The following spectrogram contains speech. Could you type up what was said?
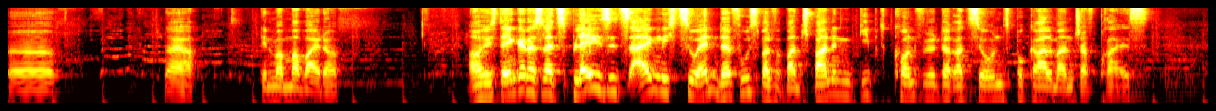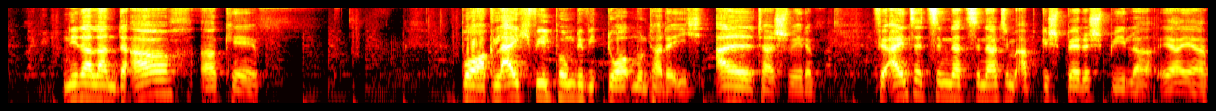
Äh, naja, gehen wir mal weiter. Aber ich denke, das Let's Play ist jetzt eigentlich zu Ende. Fußballverband Spanien gibt Konföderationspokalmannschaftspreis. Niederlande auch. Okay. Boah, gleich viel Punkte wie Dortmund hatte ich. Alter Schwede. Für Einsätze im Nationalteam abgesperrte Spieler. Ja, ja.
